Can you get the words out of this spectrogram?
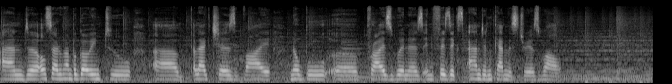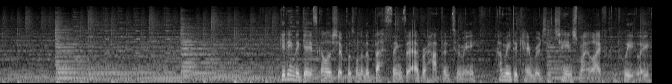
And uh, also I remember going to uh, lectures by Nobel uh, Prize winners in physics and in chemistry as well. Getting the Gates Scholarship was one of the best things that ever happened to me. Coming to Cambridge has changed my life completely.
